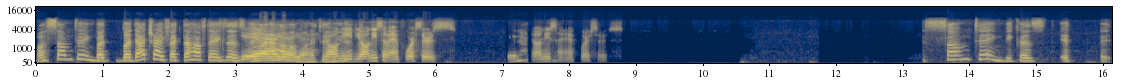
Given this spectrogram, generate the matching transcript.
Or something. But but that trifecta have to exist. It Yeah, to have yeah, a yeah. monitoring Y'all need y'all need some enforcers. Y'all need some enforcers. something because it it,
